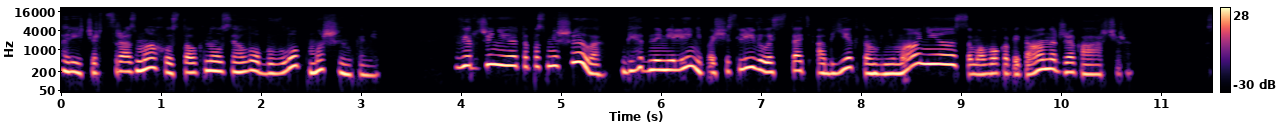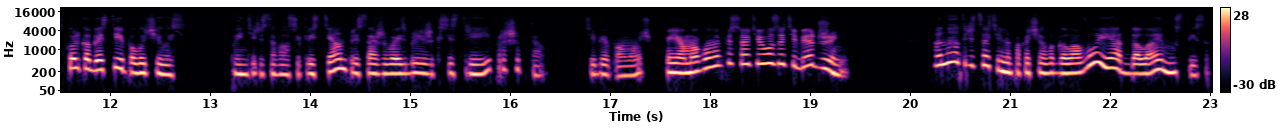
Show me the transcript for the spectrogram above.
Ричард с размаху столкнулся лоб в лоб машинками. Вирджинию это посмешило. Бедной Милене посчастливилось стать объектом внимания самого капитана Джека Арчера. «Сколько гостей получилось?» — поинтересовался Кристиан, присаживаясь ближе к сестре, и прошептал. «Тебе помочь? Я могу написать его за тебя, Джинни». Она отрицательно покачала головой и отдала ему список.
